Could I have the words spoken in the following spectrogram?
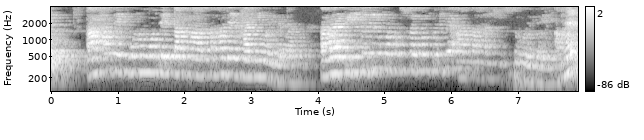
তাহাতে কোনো মতে তাহা তাহাদের হানি হইবে না। তাহারা পীড়িতদের উপর হস্তাপন করিবে আর তাহারা সুস্থ হইবে। Amen.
